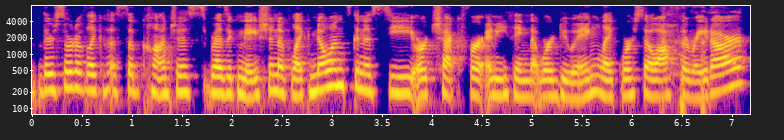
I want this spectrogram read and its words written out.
there's sort of like a subconscious resignation of like no one's gonna see or check for anything that we're doing. Like we're so off the radar.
